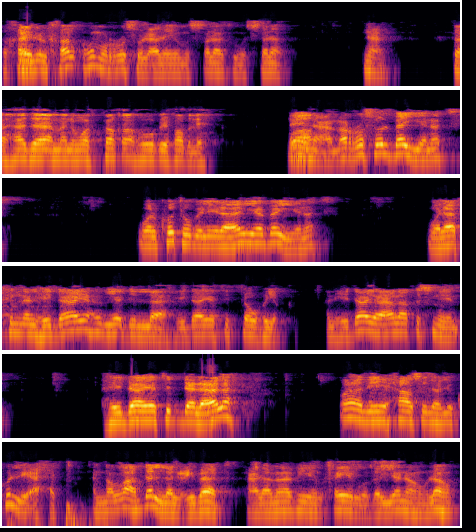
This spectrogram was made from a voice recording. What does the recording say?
فخير الخلق هم الرسل عليهم الصلاة والسلام. نعم. فهدى من وفقه بفضله. و... نعم الرسل بينت. والكتب الإلهية بينت ولكن الهداية بيد الله هداية التوفيق. الهداية على قسمين هداية الدلالة وهذه حاصلة لكل أحد أن الله دل العباد على ما فيه الخير وبينه لهم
